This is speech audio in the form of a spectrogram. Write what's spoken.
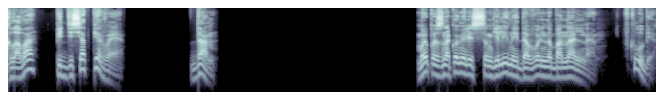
Глава 51. Дан. Мы познакомились с Ангелиной довольно банально, в клубе.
